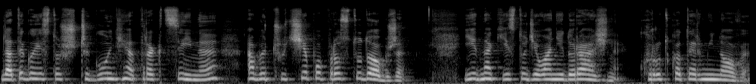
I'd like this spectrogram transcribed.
Dlatego jest to szczególnie atrakcyjne, aby czuć się po prostu dobrze. Jednak jest to działanie doraźne, krótkoterminowe.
